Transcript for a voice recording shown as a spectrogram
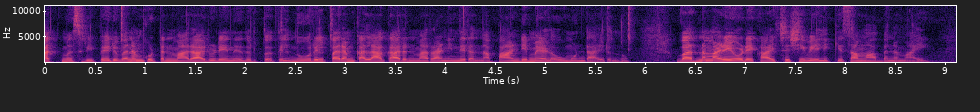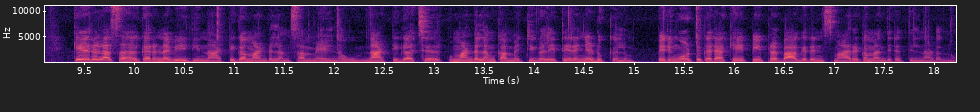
പത്മശ്രീ പെരുവനം കുട്ടന്മാരാരുടെ നേതൃത്വത്തിൽ നൂറിൽ പരം കലാകാരന്മാർ അണിനിരന്ന പാണ്ടിമേളവും ഉണ്ടായിരുന്നു. വർണമഴയോടെ കാഴ്ചശിവേലിക്ക് സമാപനമായി. കേരള സഹകരണ വേദി നാട്ടിക മണ്ഡലം സമ്മേളനവും നാട്ടിക ചേർപ്പ് മണ്ഡലം കമ്മിറ്റികളെ തിരഞ്ഞെടുക്കലും പെരുങ്ങോട്ടുകര കെ പി പ്രഭാകരൻ സ്മാരക മന്ദിരത്തിൽ നടന്നു.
